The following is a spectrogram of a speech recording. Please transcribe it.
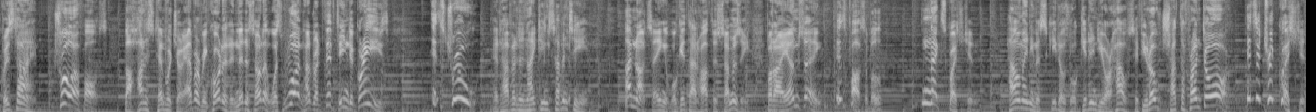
Quiz time. True or false? The hottest temperature ever recorded in Minnesota was 115 degrees. It's true. It happened in 1917. I'm not saying it will get that hot this summersy, but I am saying it's possible. Next question. How many mosquitoes will get into your house if you don't shut the front door? It's a trick question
